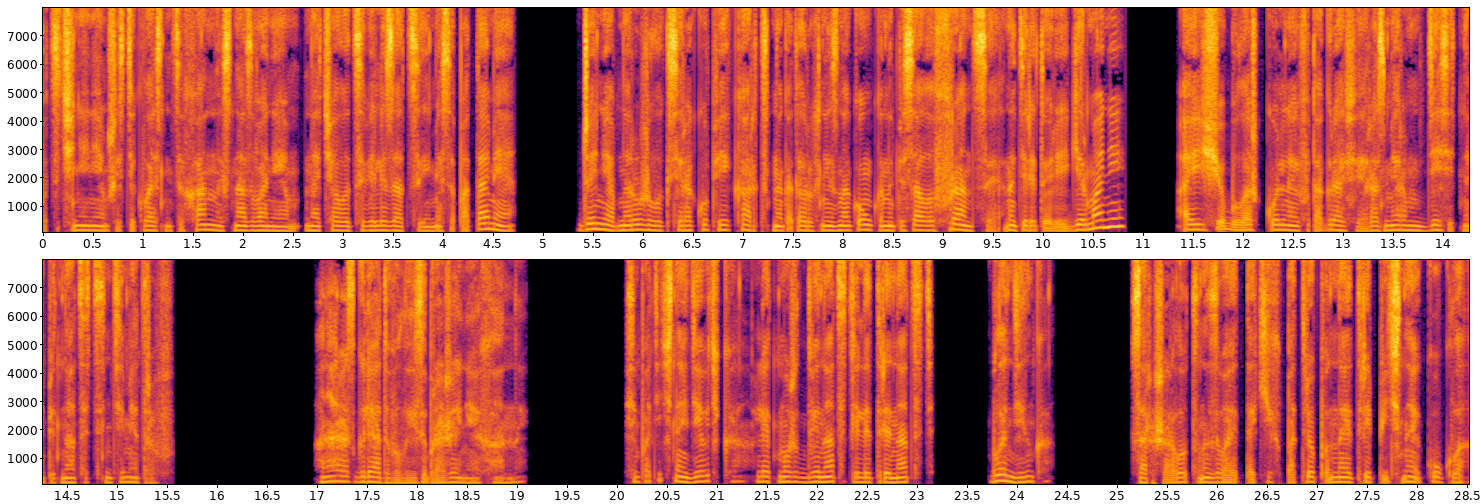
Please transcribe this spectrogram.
Под сочинением шестиклассницы Ханны с названием «Начало цивилизации Месопотамия» Дженни обнаружила ксерокопии карт, на которых незнакомка написала «Франция» на территории Германии а еще была школьная фотография размером 10 на 15 сантиметров. Она разглядывала изображение Ханны. Симпатичная девочка, лет, может, 12 или 13, блондинка. Сара Шарлотта называет таких потрёпанная тряпичная кукла.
